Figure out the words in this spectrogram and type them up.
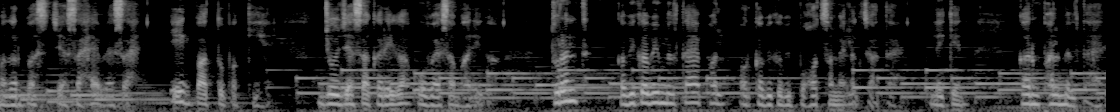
मगर बस जैसा है वैसा है। एक बात तो पक्की है, जो जैसा करेगा, वो वैसा भरेगा। तुरंत कभी कभी मिलता है फल और कभी कभी बहुत समय लग जाता है, लेकिन कर्म फल मिलता है।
